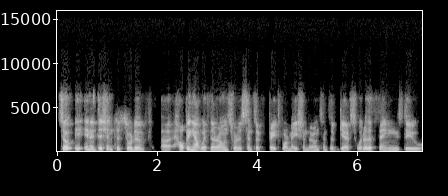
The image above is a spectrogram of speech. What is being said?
So, in addition to sort of uh, helping out with their own sort of sense of faith formation, their own sense of gifts, what are the things do,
